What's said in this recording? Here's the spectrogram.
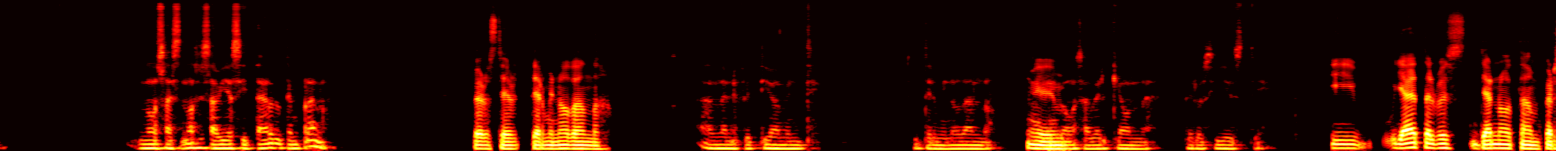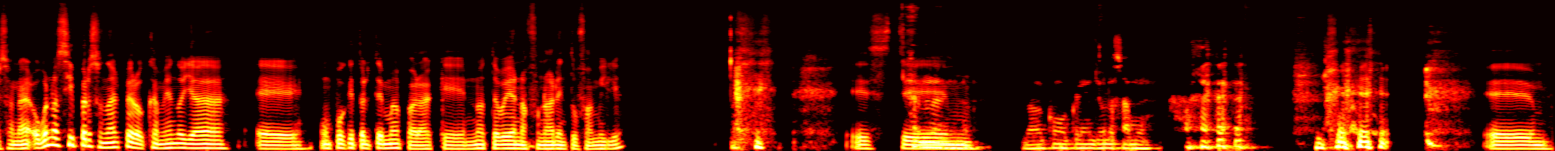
No, no se sabía si tarde o temprano. Pero se terminó dando. Ándale, efectivamente. Se terminó dando. Em, vamos a ver qué onda. Pero sí, este y ya tal vez ya no tan personal, o bueno, sí personal, pero cambiando ya eh, un poquito el tema para que no te vayan a funar en tu familia. este. No, como creen, yo los amo. Em,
